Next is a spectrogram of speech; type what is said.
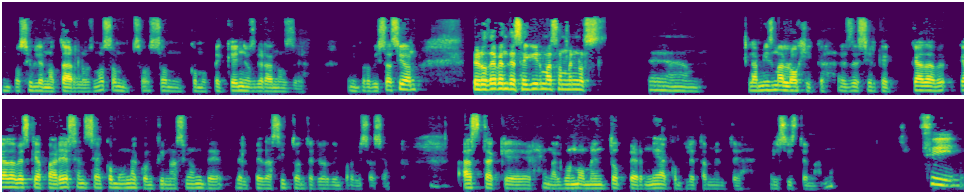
imposible notarlos, ¿no? Son, son, como pequeños granos de, improvisación, pero deben de seguir más o menos eh, la misma lógica, es decir, que cada, cada vez que aparecen sea como una continuación de, del pedacito anterior de improvisación, hasta que en algún momento permea completamente el sistema, ¿no? Sí,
